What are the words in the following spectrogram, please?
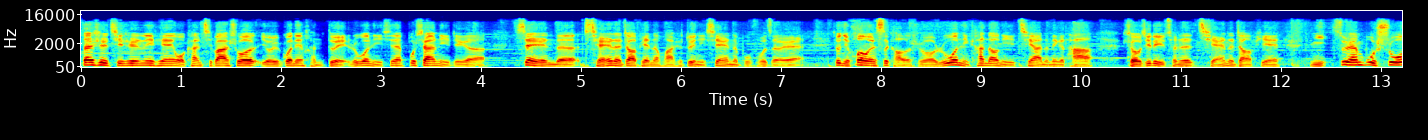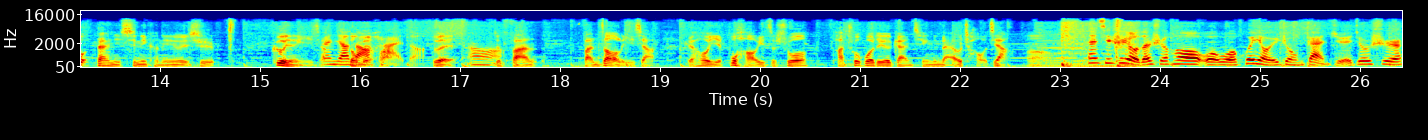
但是其实那天我看奇葩说有一个观点很对，如果你现在不删你这个现任的前任的照片的话，是对你现任的不负责任。就你换位思考的时候，如果你看到你亲爱的那个他手机里存着前任的照片，你虽然不说，但是你心里肯定也是膈应一下，翻江倒海的，对，就嗯，烦烦躁了一下，然后也不好意思说，怕戳破这个感情，你们俩又吵架啊。但其实有的时候我我会有一种感觉，就是，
